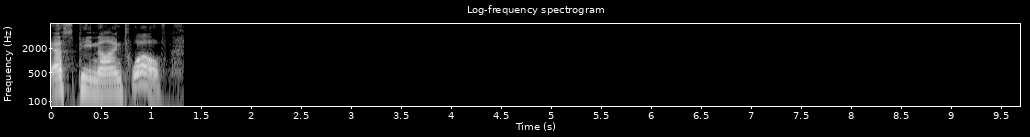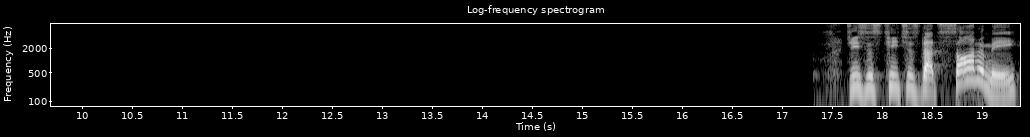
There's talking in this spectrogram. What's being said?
SP 912. Jesus teaches that sodomy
